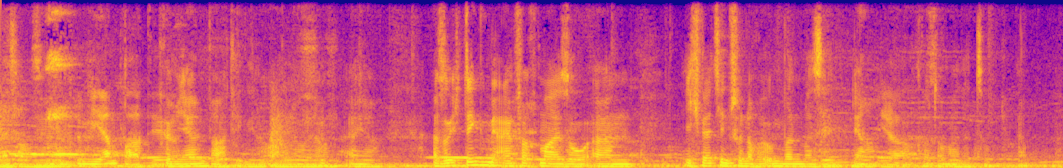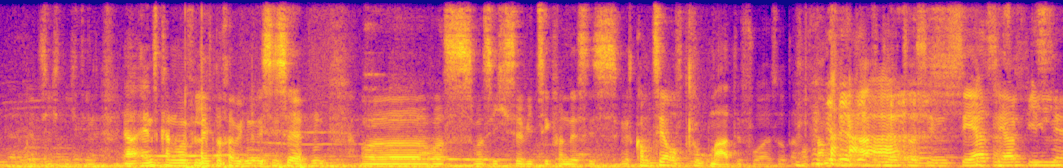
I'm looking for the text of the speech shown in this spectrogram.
Also, ja. Premierenparty. Premierenparty, genau, genau, genau. Ja, ja. Also ich denke mir einfach mal so, ähm, ich werde ihn schon noch irgendwann mal sehen. Ja, Ja. kommt auch mal dazu. Ja. Ja, eins kann man vielleicht noch, habe ich, es ist ein, äh, was, was ich sehr witzig fand, es, ist, es kommt sehr oft Clubmate vor. Also darauf haben sie geachtet, dass in sehr, sehr vielen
